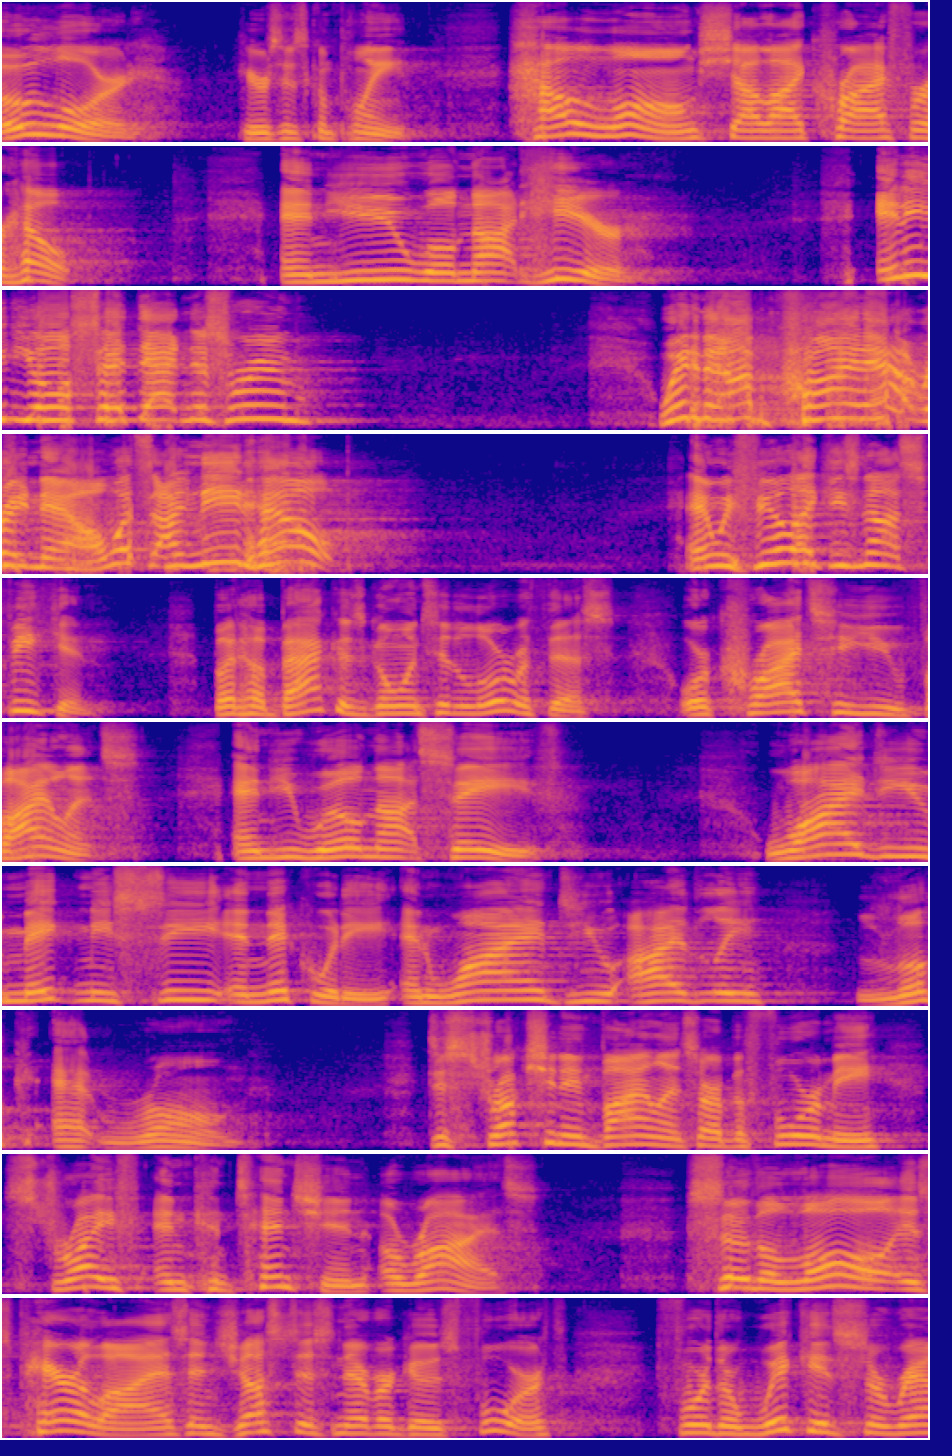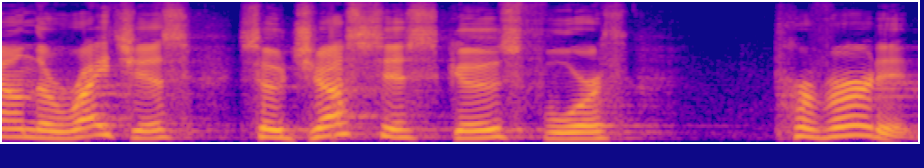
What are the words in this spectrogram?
O Lord, here's his complaint How long shall I cry for help, and you will not hear? Any of y'all said that in this room? Wait a minute, I'm crying out right now. What's I need help. And we feel like he's not speaking. But Habakkuk is going to the Lord with this, or cry to you violence, and you will not save. Why do you make me see iniquity? And why do you idly look at wrong? Destruction and violence are before me, strife and contention arise. So the law is paralyzed and justice never goes forth, for the wicked surround the righteous, so justice goes forth perverted.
